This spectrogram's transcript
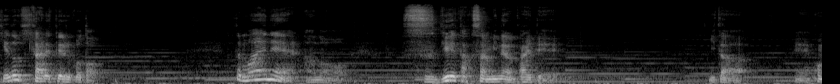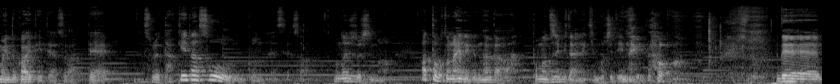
けど聞かれてること。だって前ねあのすげえたくさんみんなが書いていた、えーコメント書いていたやつがあってそれ武田壮雲君のやつでさ同じとしてまあ会ったことないんだけどなんか友達みたいな気持ちでいいんだけど。で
